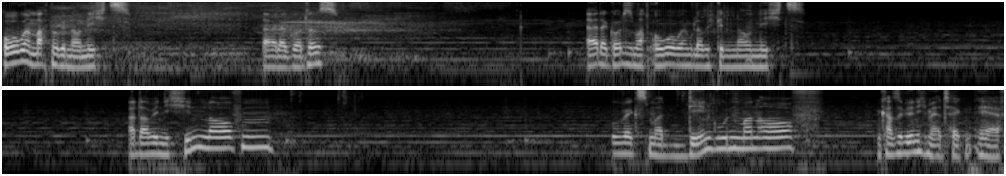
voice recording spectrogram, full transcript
Overwhelm macht nur genau nichts. Leider Gottes. Leider Gottes macht Overwhelm, glaube ich, genau nichts. Da darf ich nicht hinlaufen. Du wächst mal den guten Mann auf. Dann kannst du wieder nicht mehr attacken. Ech.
